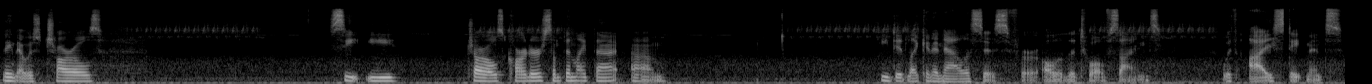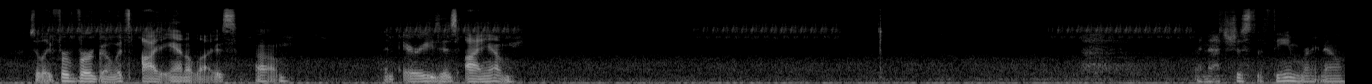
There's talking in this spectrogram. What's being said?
I think that was Charles C.E. Charles Carter, something like that. Um, he did like an analysis for all of the 12 signs with I statements. So, like for Virgo, it's I analyze. Um, and Aries is I am. And that's just the theme right now.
